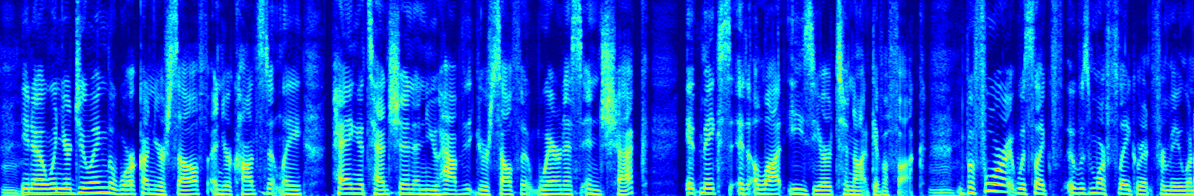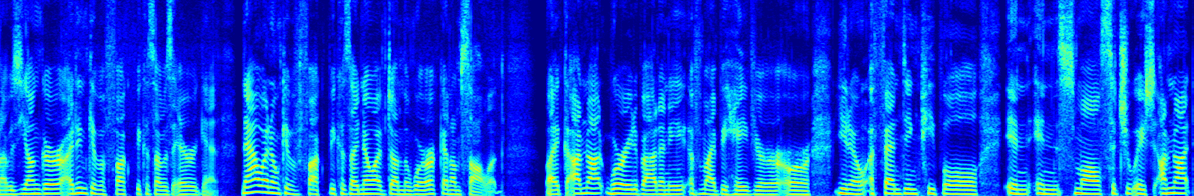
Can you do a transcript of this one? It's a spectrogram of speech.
Mm. You know, when you're doing the work on yourself and you're constantly paying attention and you have your self awareness in check, it makes it a lot easier to not give a fuck. Mm. Before it was like it was more flagrant for me when I was younger. I didn't give a fuck because I was arrogant. Now I don't give a fuck because I know I've done the work and I'm solid. Like I'm not worried about any of my behavior or you know offending people in in small situations. I'm not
